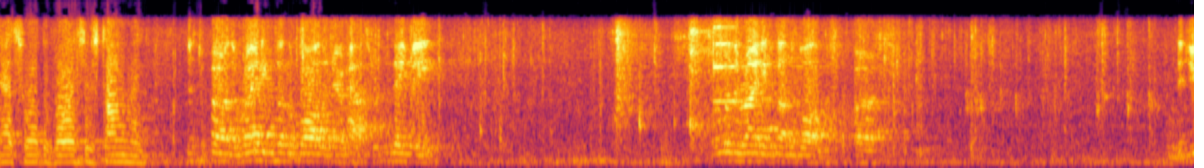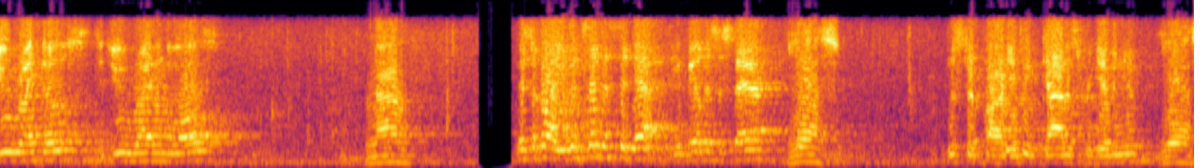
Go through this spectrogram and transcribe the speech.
That's what the voices told me. Mr. Parr, the writings on the wall in your house, what do they mean? What were the writings on the wall, Mr. Parr? Did you write those? Did you write on the walls? No. Mr. Parr, you've been sentenced to death. Do you feel this is fair? Yes. Mr. Parr, do you think God has forgiven you? Yes.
